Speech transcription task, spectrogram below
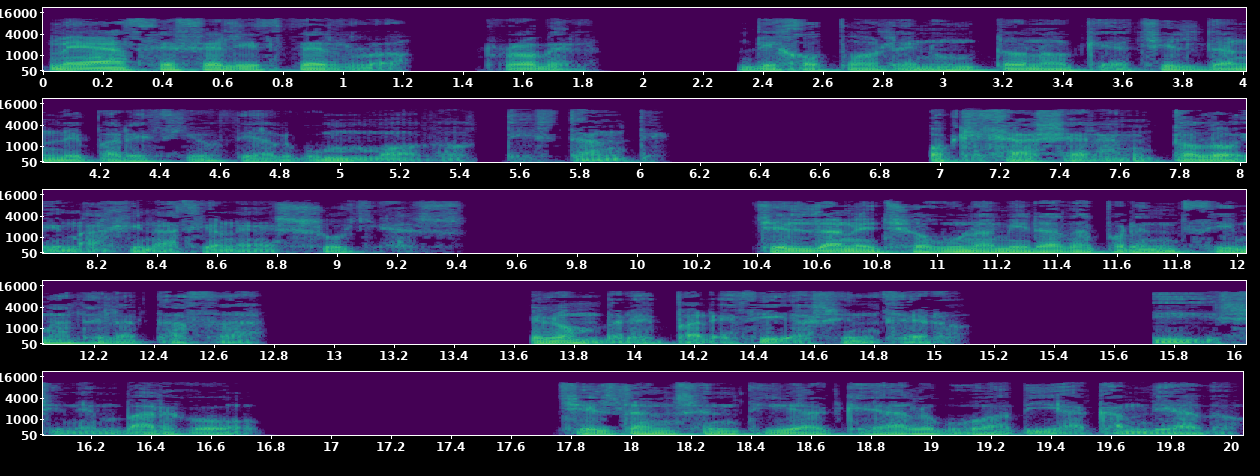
Me hace feliz verlo, Robert, dijo Paul en un tono que a Childan le pareció de algún modo distante. O quizás eran todo imaginaciones suyas. Childan echó una mirada por encima de la taza. El hombre parecía sincero. Y, sin embargo, Childan sentía que algo había cambiado.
